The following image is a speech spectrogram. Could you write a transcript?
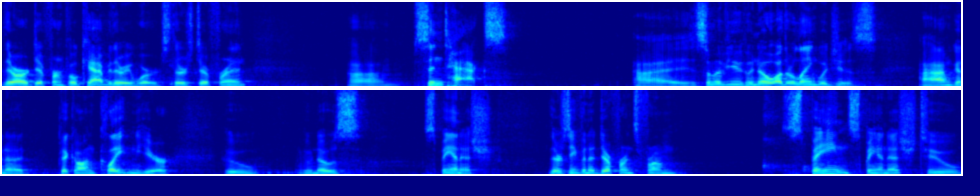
there are different vocabulary words, there's different um, syntax, Uh, some of you who know other languages, I'm going to pick on Clayton here, who, who knows Spanish. There's even a difference from Spain Spanish to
